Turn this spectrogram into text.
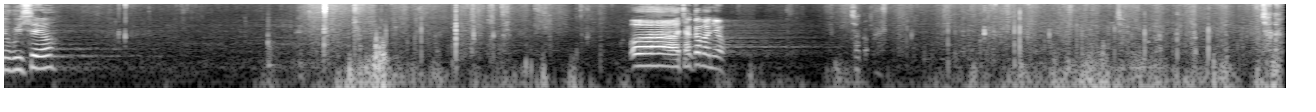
누구 있어요? 와 잠깐만요 잠깐 잠깐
